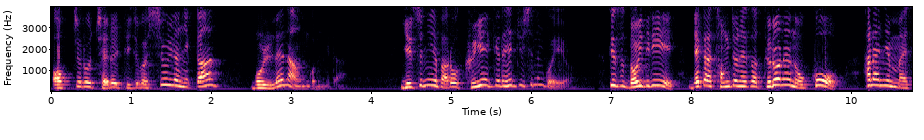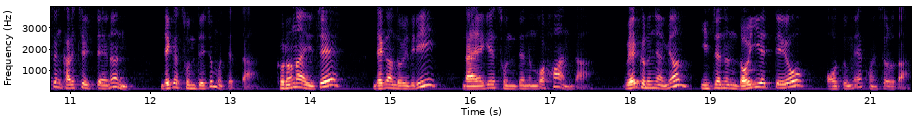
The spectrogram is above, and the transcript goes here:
억지로 죄를 뒤집어 씌우려니까 몰래 나온 겁니다. 예수님이 바로 그 얘기를 해주시는 거예요. 그래서 너희들이 내가 성전에서 드러내놓고 하나님 말씀 가르칠 때는 내게 손대지 못했다. 그러나 이제 내가 너희들이 나에게 손대는 걸 허한다. 왜 그러냐면 이제는 너희의 때요 어둠의 권세로다.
